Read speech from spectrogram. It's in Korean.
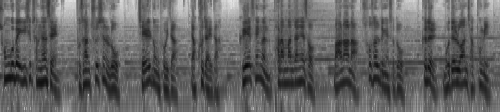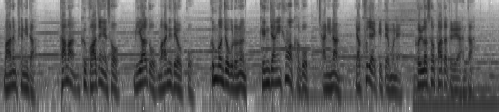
1923년생 부산 출신으로 제일동포이자 야쿠자이다. 그의 생은 파란만장해서 만화나 소설 등에서도 그를 모델로 한 작품이 많은 편이다. 다만 그 과정에서 미화도 많이 되었고 근본적으로는 굉장히 흉악하고 잔인한 야쿠자였기 때문에 걸러서 받아들여야 한다.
